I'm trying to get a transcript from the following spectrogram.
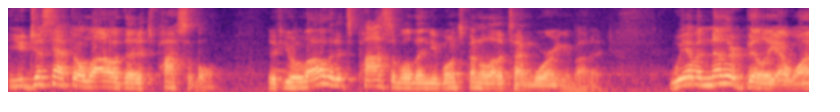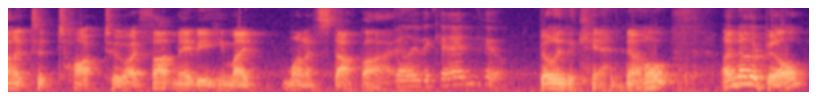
you just have to allow that it's possible. If you allow that it's possible, then you won't spend a lot of time worrying about it. We have another Billy I wanted to talk to. I thought maybe he might want to stop by. Billy the Kid? Who? Billy the Kid, no. Another Bill.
